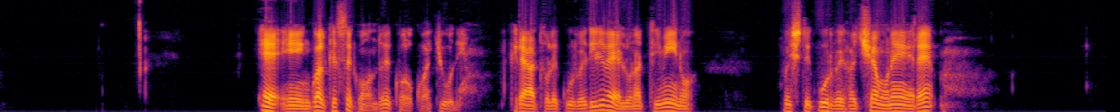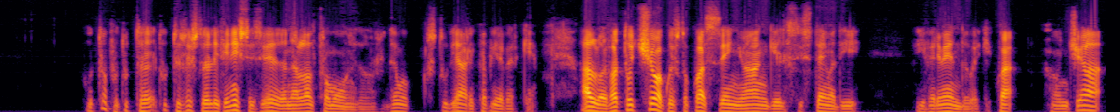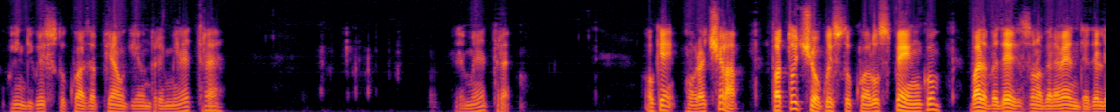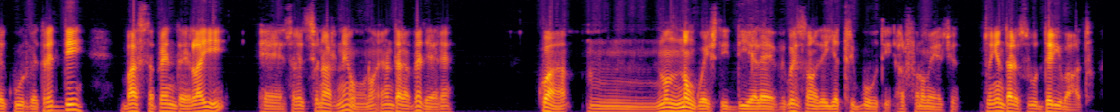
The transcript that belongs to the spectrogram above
e in qualche secondo eccolo qua chiudi. Creato le curve di livello un attimino queste curve facciamo nere. Purtroppo tutte, tutto il resto delle finestre si vede nell'altro monitor. Devo studiare e capire perché allora fatto ciò questo qua segno anche il sistema di riferimento perché qua non ce l'ha quindi questo qua sappiamo che è un 3003 3003 ok ora ce l'ha. Fatto ciò questo qua lo spengo vado a vedere se sono veramente delle curve 3D basta prendere la I e selezionarne uno e andare a vedere qua Mm, non, non, questi DLF, questi sono degli attributi alfanumerici, bisogna andare su derivato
